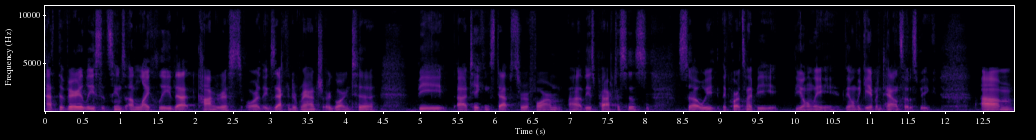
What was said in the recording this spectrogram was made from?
at the very least, it seems unlikely that Congress or the executive branch are going to be uh, taking steps to reform uh, these practices. So we, the courts might be the only, the only game in town, so to speak. Um,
